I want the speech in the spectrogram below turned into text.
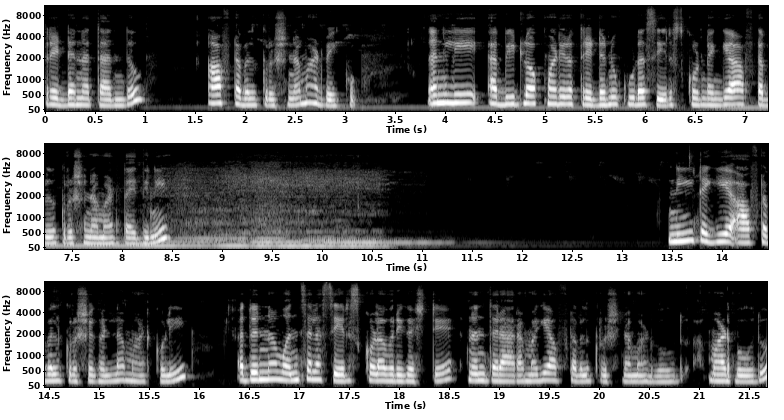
ಥ್ರೆಡ್ಡನ್ನು ತಂದು ಹಾಫ್ ಡಬಲ್ ಕೃಷಿನ ಮಾಡಬೇಕು. ನಾನಿಲ್ಲಿ ಆ ಬೀಡ್ ಲಾಕ್ ಮಾಡಿರೋ ಥ್ರೆಡ್ಡನ್ನು ಕೂಡ ಸೇರಿಸ್ಕೊಂಡಂಗೆ ಹಾಫ್ ಡಬಲ್ ಕ್ರೋಶನ ಮಾಡ್ತಾಯಿದ್ದೀನಿ ನೀಟಾಗಿ ಹಾಫ್ ಡಬಲ್ ಕೃಷಿಗಳನ್ನ ಮಾಡ್ಕೊಳ್ಳಿ. ಅದನ್ನು ಒಂದು ಸಲ ಸೇರಿಸ್ಕೊಳ್ಳೋವರಿಗಷ್ಟೇ ನಂತರ ಆರಾಮಾಗಿ ಹಾಫ್ ಡಬಲ್ ಕೃಷಿನ ಮಾಡ್ಬೋದು ಮಾಡ್ಬೋದು.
